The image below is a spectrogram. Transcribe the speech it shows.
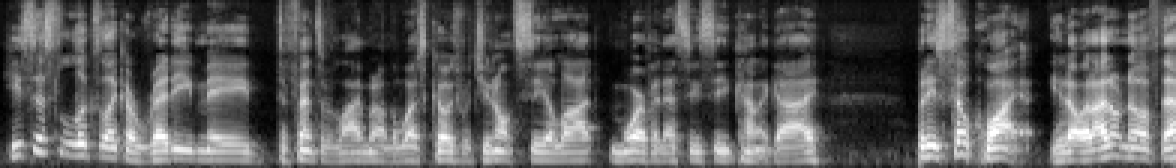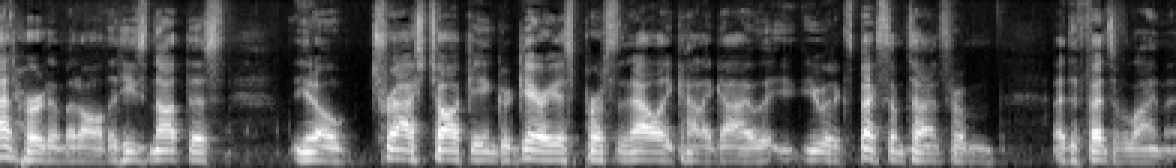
he's just looks like a ready-made defensive lineman on the West Coast, which you don't see a lot. More of an SEC kind of guy, but he's so quiet, you know. And I don't know if that hurt him at all. That he's not this, you know, trash talking, gregarious personality kind of guy that you would expect sometimes from a defensive lineman.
